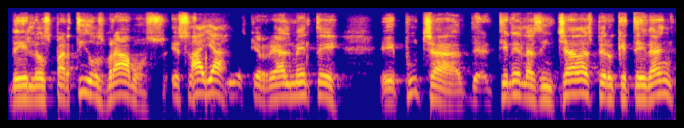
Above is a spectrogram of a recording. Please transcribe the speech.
de los partidos bravos, esos ah, partidos que realmente, eh, pucha, tienes las hinchadas, pero que te dan,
